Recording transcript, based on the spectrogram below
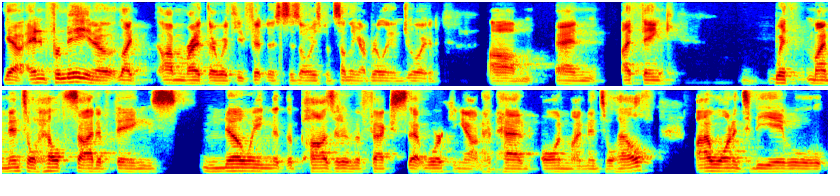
Yeah, and for me, you know, like I'm right there with you. Fitness has always been something I've really enjoyed, um, and I think with my mental health side of things, knowing that the positive effects that working out have had on my mental health, I wanted to be able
